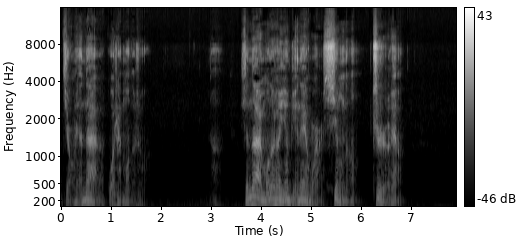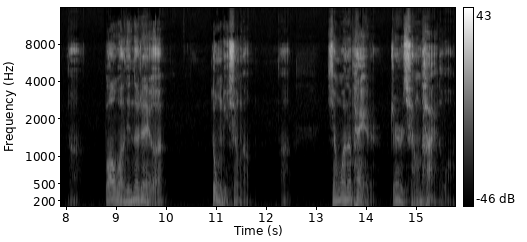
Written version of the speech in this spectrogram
九十年代的国产摩托车。现在摩托车已经比那会儿性能、质量，啊，包括您的这个动力性能，啊，相关的配置，真是强太多了。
